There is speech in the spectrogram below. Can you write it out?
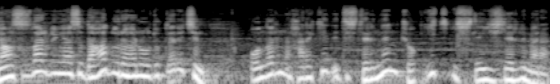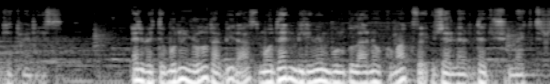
Cansızlar dünyası daha durağan oldukları için onların hareket edişlerinden çok iç işleyişlerini merak etmeliyiz. Elbette bunun yolu da biraz modern bilimin bulgularını okumak ve üzerlerinde düşünmektir.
